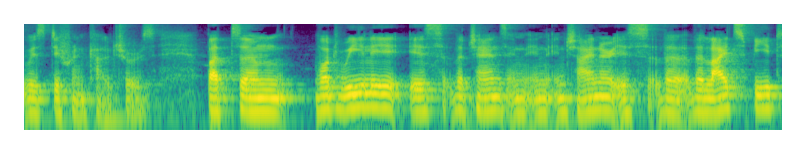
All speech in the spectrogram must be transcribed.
with different cultures. But um, what really is the chance in, in, in china is the, the light speed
